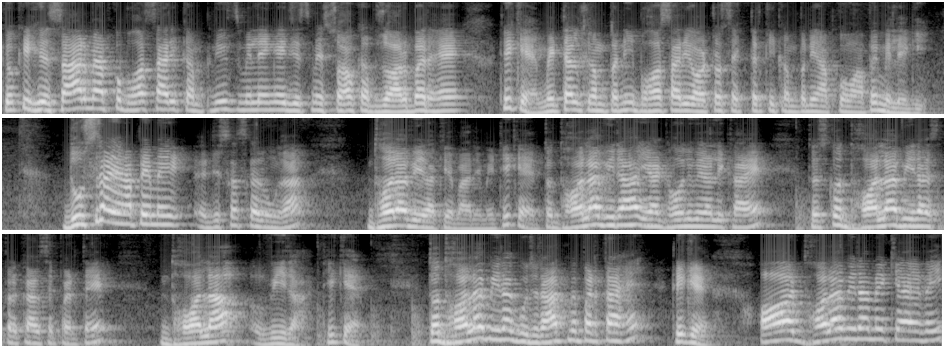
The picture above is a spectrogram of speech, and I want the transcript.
क्योंकि हिसार में आपको बहुत सारी कंपनीज़ मिलेंगे जिसमें शॉक अब्जॉर्बर है। ठीक है? मेटल कंपनी बहुत सारी ऑटो सेक्टर की कंपनी आपको वहाँ पे मिलेगी। दूसरा यहाँ पे मैं डिस्कस करूँगा धौलावीरा के बारे में, ठीक है? तो धौलावीरा या ढोलवीरा लिखा है तो इसको धौलावीरा इस प्रकार से पढ़ते हैं, धौलावीरा, ठीक है? तो धौलावीरा गुजरात में पड़ता है, ठीक है? और धौलावीरा में क्या है भाई?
